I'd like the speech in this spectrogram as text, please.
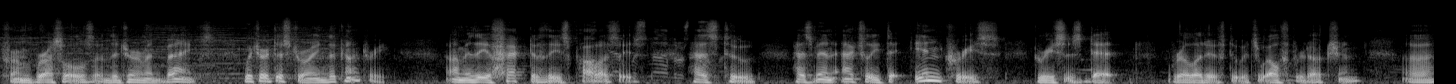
from Brussels and the German banks, which are destroying the country. I mean, the effect of these policies has to has been actually to increase Greece's debt relative to its wealth production. Uh,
